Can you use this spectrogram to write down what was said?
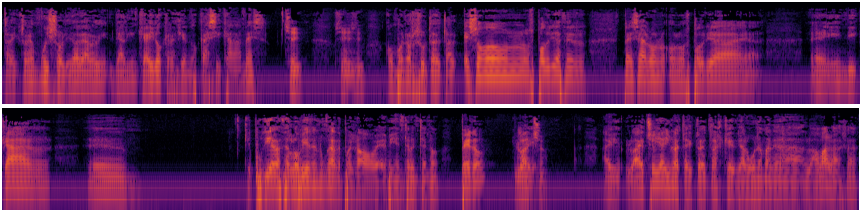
trayectoria muy sólida de alguien, de alguien que ha ido creciendo casi cada mes Sí, sí, sí. con buenos resultados y tal. ¿Eso nos podría hacer pensar o, o nos podría eh, indicar eh, que pudiera hacerlo bien en un grande? Pues no, evidentemente no. Pero Lo ha hecho. Hay- lo ha hecho y hay una trayectoria detrás que de alguna manera lo avala. O sea,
